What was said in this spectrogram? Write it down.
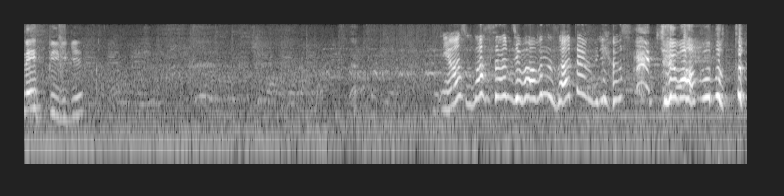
Net bilgi. Yaz ulan sen cevabını zaten biliyorsun. Cevabı unuttum.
